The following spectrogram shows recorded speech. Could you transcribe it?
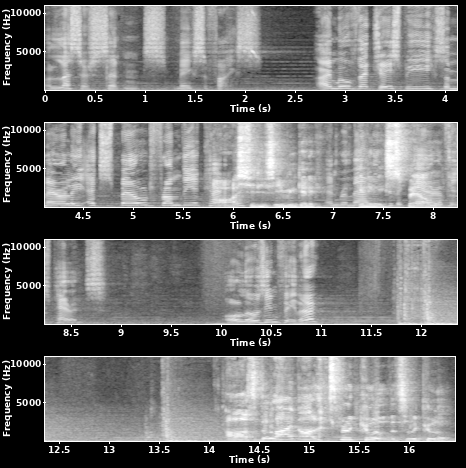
a lesser sentence may suffice. I move that Jayce be summarily expelled from the academy. Oh shit, he's even getting and getting remanded to the care expelled. of his parents. All those in favor? Oh, it's the light. Oh, that's pretty cool. That's really cool.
